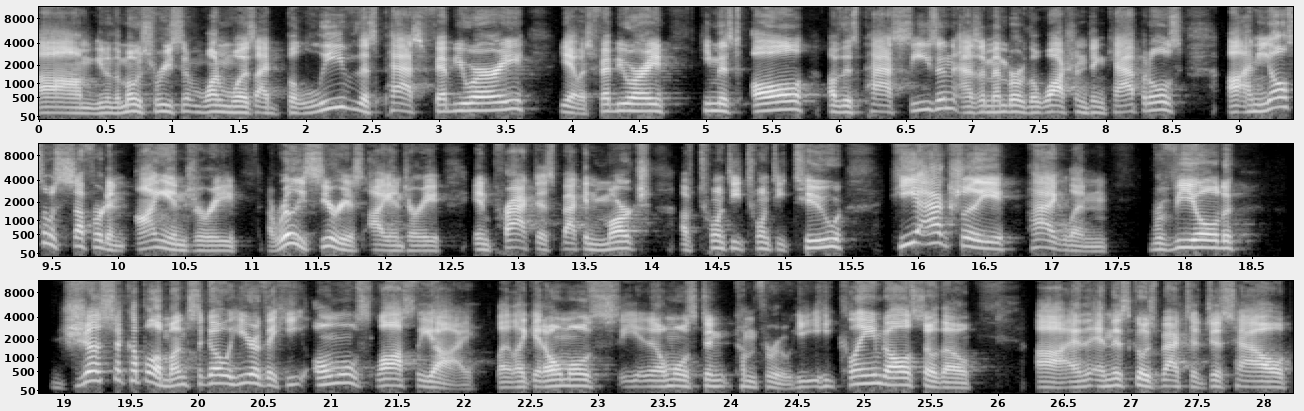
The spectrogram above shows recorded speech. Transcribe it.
Um, you know, the most recent one was, I believe, this past February. Yeah, it was February. He missed all of this past season as a member of the Washington Capitals. Uh, and he also suffered an eye injury, a really serious eye injury in practice back in March of 2022. He actually, Hagelin, revealed just a couple of months ago here that he almost lost the eye. Like, like it almost it almost didn't come through. He he claimed also though, uh, and, and this goes back to just how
